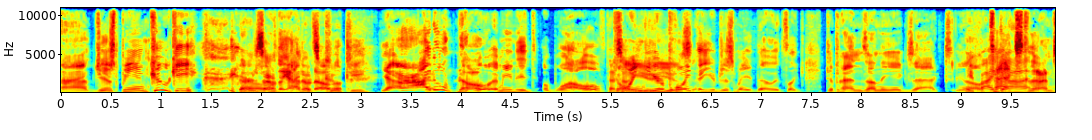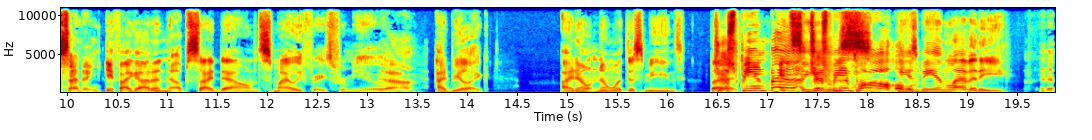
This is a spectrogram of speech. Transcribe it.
I'm just being kooky or Oh, something. I don't it's know. kooky? Yeah, or I don't know. I mean, it, well, That's going to your point it. that you just made, though, it's like depends on the exact you know text got- that I'm sending. if I got an upside down smiley face from you, Yeah. I'd be like, I don't know what this means, but Just being bad. Just being Paul. He's being levity. yeah,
